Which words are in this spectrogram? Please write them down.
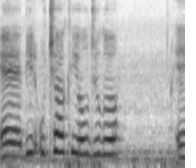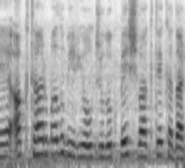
E, bir uçak yolculuğu e, aktarmalı bir yolculuk 5 vakte kadar.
